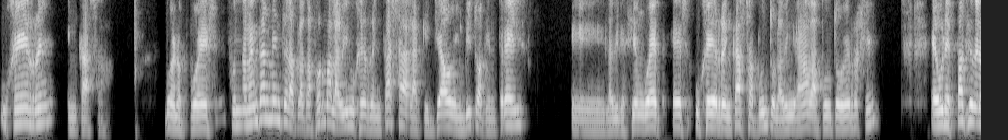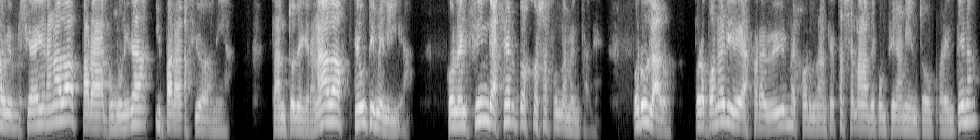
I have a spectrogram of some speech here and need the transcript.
UGR en casa. Bueno, pues fundamentalmente la plataforma La BIN UGR en casa, a la que ya os invito a que entréis, eh, la dirección web es ugrencasa.labingranada.org, es un espacio de la Universidad de Granada para la comunidad y para la ciudadanía, tanto de Granada, Ceuta y Melilla, con el fin de hacer dos cosas fundamentales. Por un lado, proponer ideas para vivir mejor durante estas semanas de confinamiento o cuarentena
